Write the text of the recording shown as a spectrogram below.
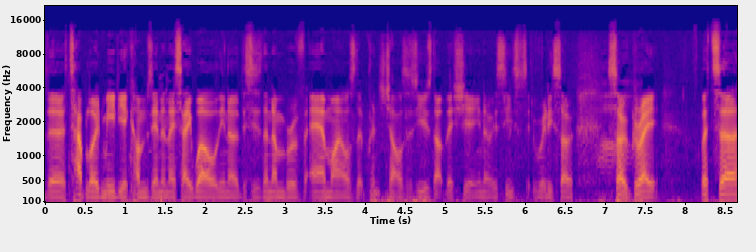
the tabloid media comes in and they say, well, you know, this is the number of air miles that Prince Charles has used up this year. You know, is he's really so so great? But uh,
